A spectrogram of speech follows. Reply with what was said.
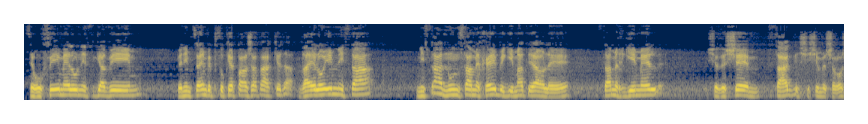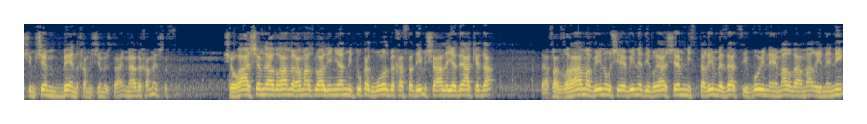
צירופים אלו נשגבים ונמצאים בפסוקי פרשת העקדה. והאלוהים נישא, נישא נ"ס"ה בגימטריה עולה, ס"ג שזה שם סג 63 עם שם בן 52, 115. שהורה השם לאברהם ורמז לו על עניין מיתוק הגבורות בחסדים שעל ידי עקדה. ואף אברהם אבינו שהבין את דברי השם נסתרים בזה הציווי נאמר ואמר הנני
